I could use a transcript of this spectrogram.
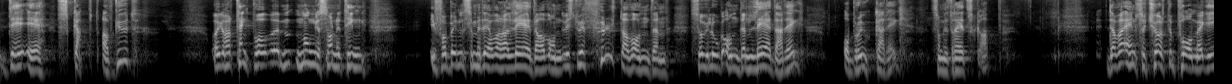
det er skapt av Gud. Og Jeg har tenkt på eh, mange sånne ting i forbindelse med det å være leder av ånden. Hvis du er fullt av ånden, så vil òg ånden lede deg og bruke deg som et redskap. Det var en som kjørte på meg i,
